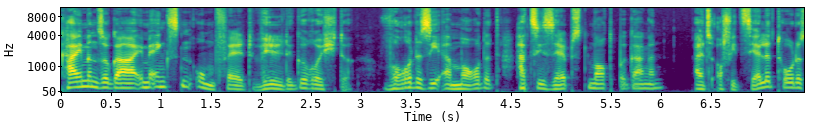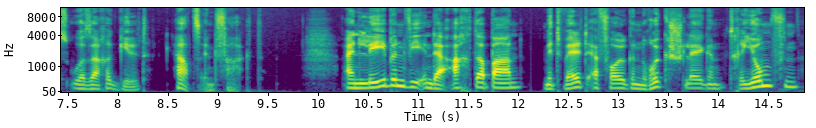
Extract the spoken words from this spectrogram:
keimen sogar im engsten Umfeld wilde Gerüchte – Wurde sie ermordet? Hat sie Selbstmord begangen? Als offizielle Todesursache gilt Herzinfarkt. Ein Leben wie in der Achterbahn mit Welterfolgen, Rückschlägen, Triumphen,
